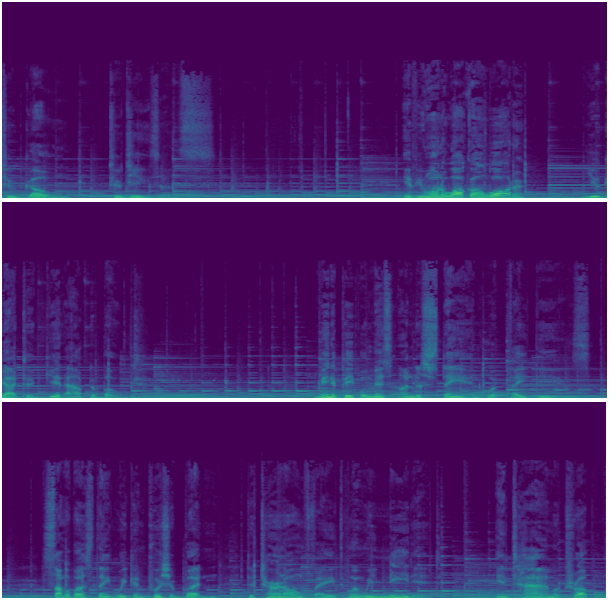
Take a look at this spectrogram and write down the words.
to go to Jesus. If you want to walk on water, you got to get out the boat. Many people misunderstand what faith is. Some of us think we can push a button to turn on faith when we need it in time of trouble.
